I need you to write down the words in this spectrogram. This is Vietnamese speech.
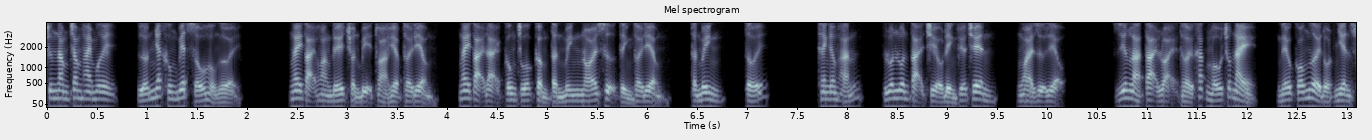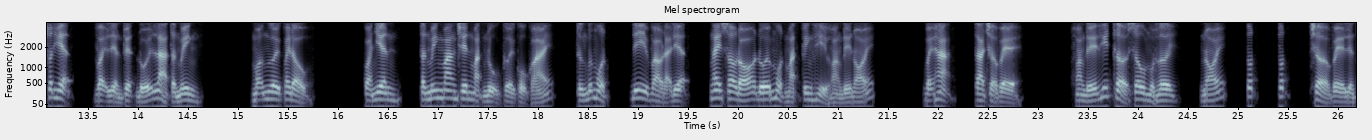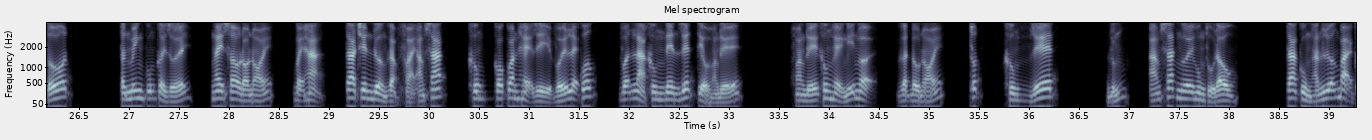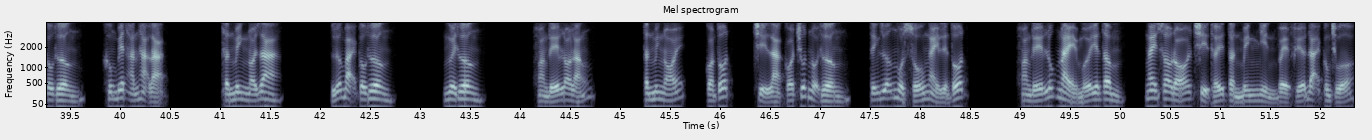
chương năm trăm hai mươi, lớn nhất không biết xấu hổ người. Ngay tại hoàng đế chuẩn bị thỏa hiệp thời điểm, ngay tại đại công chúa cầm tần minh nói sự tình thời điểm, tần minh tới. Thanh âm hắn luôn luôn tại triều đình phía trên, ngoài dự liệu. Riêng là tại loại thời khắc mấu chốt này, nếu có người đột nhiên xuất hiện, vậy liền tuyệt đối là tần minh. Mọi người quay đầu. Quả nhiên, tần minh mang trên mặt nụ cười cổ quái, từng bước một đi vào đại điện, ngay sau đó đối một mặt kinh hỉ hoàng đế nói, bệ hạ, ta trở về. Hoàng đế hít thở sâu một hơi, nói, tốt tốt, trở về liền tốt. Tần minh cũng cười dưới, ngay sau đó nói, bệ hạ ta trên đường gặp phải ám sát, không có quan hệ gì với lệ quốc, vẫn là không nên giết tiểu hoàng đế. Hoàng đế không hề nghĩ ngợi, gật đầu nói, tốt, không giết. Đúng, ám sát ngươi hung thủ đâu? Ta cùng hắn lưỡng bại câu thương, không biết hắn hạ lạc. Thần minh nói ra. Lưỡng bại câu thương? Người thương? Hoàng đế lo lắng. Tân minh nói, còn tốt, chỉ là có chút nội thương, tính dưỡng một số ngày liền tốt. Hoàng đế lúc này mới yên tâm, ngay sau đó chỉ thấy tần minh nhìn về phía đại công chúa.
